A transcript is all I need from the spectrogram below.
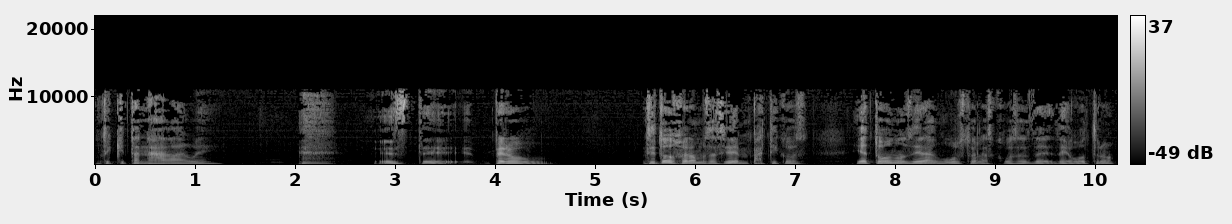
no te quita nada, güey. Este, pero si todos fuéramos así de empáticos y a todos nos dieran gusto las cosas de, de otro,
